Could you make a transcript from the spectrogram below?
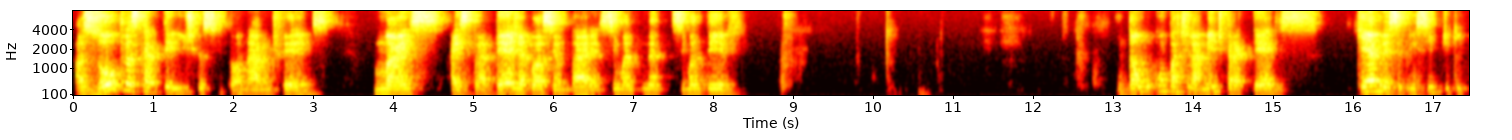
as outras características se tornaram diferentes, mas a estratégia placentária se manteve Então, o compartilhamento de caracteres quebra esse princípio de que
